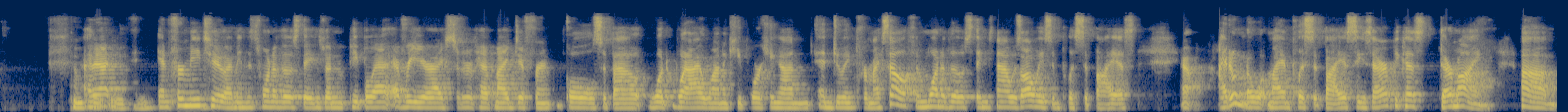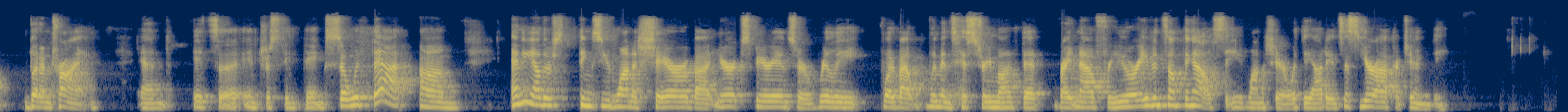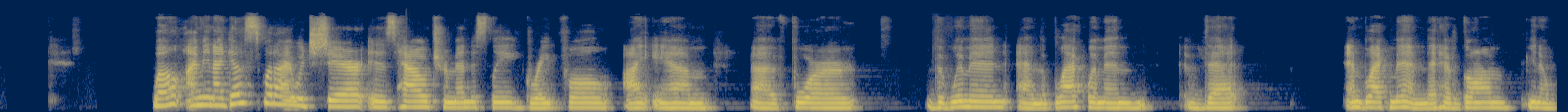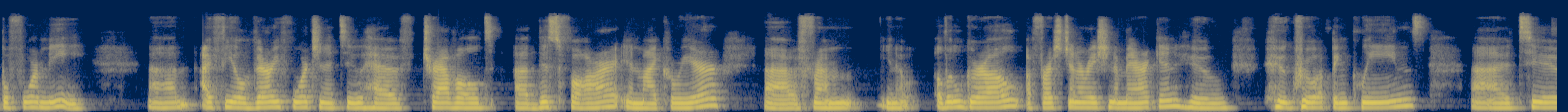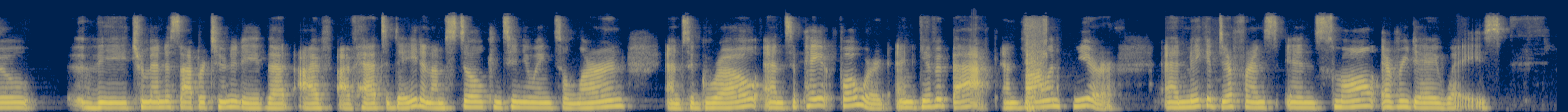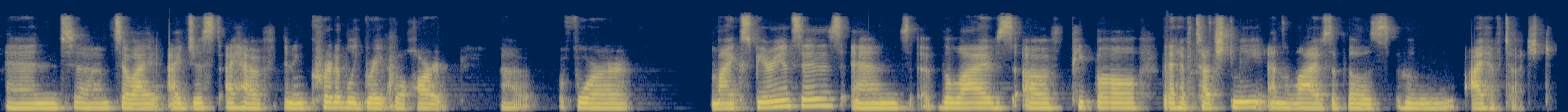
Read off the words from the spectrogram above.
and, I, and, for me too, I mean, it's one of those things when people every year I sort of have my different goals about what, what I want to keep working on and doing for myself. And one of those things now is always implicit bias. Now, I don't know what my implicit biases are because they're mine, um, but I'm trying. And it's an interesting thing. So with that, um, any other things you'd want to share about your experience or really what about Women's History Month that right now for you, or even something else that you'd want to share with the audience? It's your opportunity. Well, I mean, I guess what I would share is how tremendously grateful I am uh, for the women and the Black women that and Black men that have gone, you know, before me. Um, I feel very fortunate to have traveled uh, this far in my career uh, from, you know, a little girl, a first generation American who who grew up in Queens uh, to the tremendous opportunity that I've I've had to date, and I'm still continuing to learn and to grow and to pay it forward and give it back and volunteer and make a difference in small everyday ways. And um, so I I just I have an incredibly grateful heart uh, for my experiences and the lives of people that have touched me and the lives of those who I have touched.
